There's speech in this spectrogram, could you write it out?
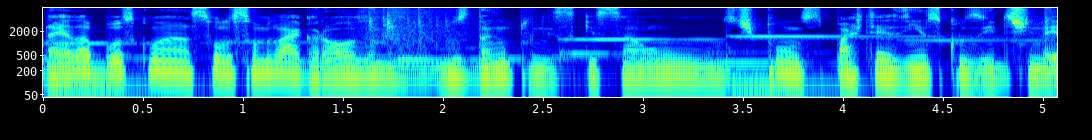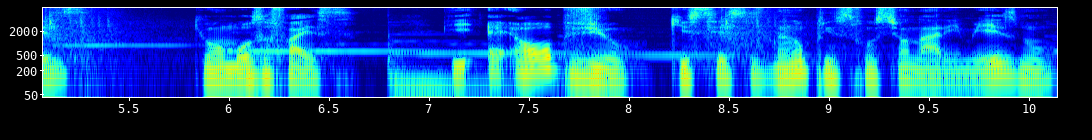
Daí ela busca uma solução milagrosa nos, dumplings, que são tipo uns pastéis cozidos chineses que uma moça faz. E é óbvio que se esses dumplings funcionarem mesmo,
